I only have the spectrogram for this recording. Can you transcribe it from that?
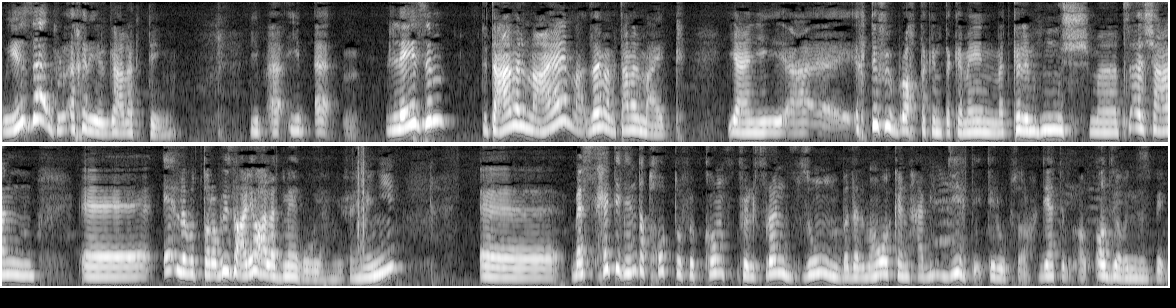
ويزق وفي الآخر يرجع لك تاني. يبقى يبقى لازم تتعامل معاه زي ما بيتعامل معاك. يعني آه، اختفي براحتك أنت كمان ما تكلمهوش ما تسألش عنه. اقلب الترابيزة عليه وعلى دماغه يعني فاهماني؟ آه بس حتة إن أنت تحطه في ال comf في ال friend zone بدل ما هو كان حبيب دي هتقتله بصراحة دي هتبقى القاضيه بالنسبة لي.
